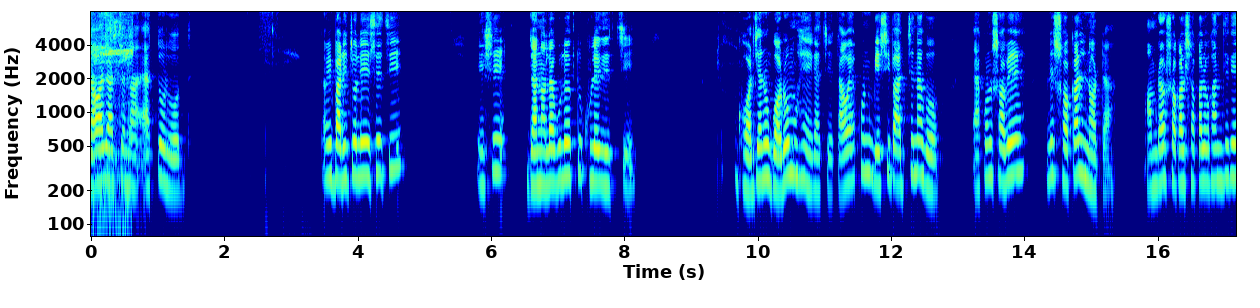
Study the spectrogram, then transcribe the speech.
যাওয়া যাচ্ছে না, এত রোদ। আমি বাড়ি চলে এসেছি, এসে জানালাগুলো একটু খুলে দিচ্ছি। ঘর যেন গরম হয়ে গেছে, তাও এখন বেশি বাজছে না গো। এখন সবে মানে সকাল নটা, আমরাও সকাল সকাল ওখান থেকে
